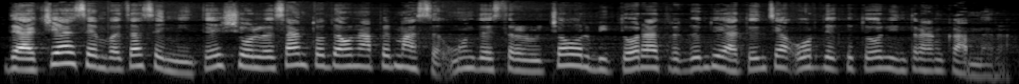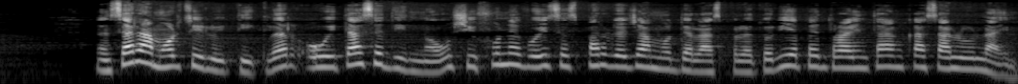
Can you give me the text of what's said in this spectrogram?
De aceea se învățase minte și o lăsa întotdeauna pe masă, unde strălucea orbitor, atrăgându-i atenția ori de câte ori intra în cameră. În seara morții lui Tickler, o uitase din nou și fu nevoit să spargă geamul de la spălătorie pentru a intra în casa lui Lime.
